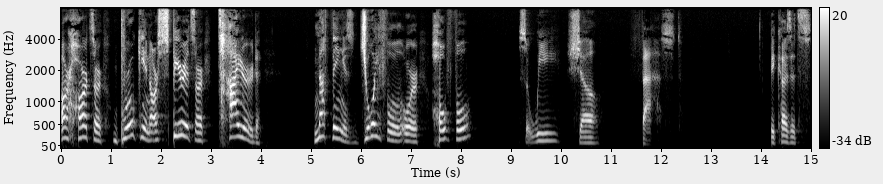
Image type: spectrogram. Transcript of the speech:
Our hearts are broken, our spirits are tired. Nothing is joyful or hopeful, so we shall fast. Because it's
